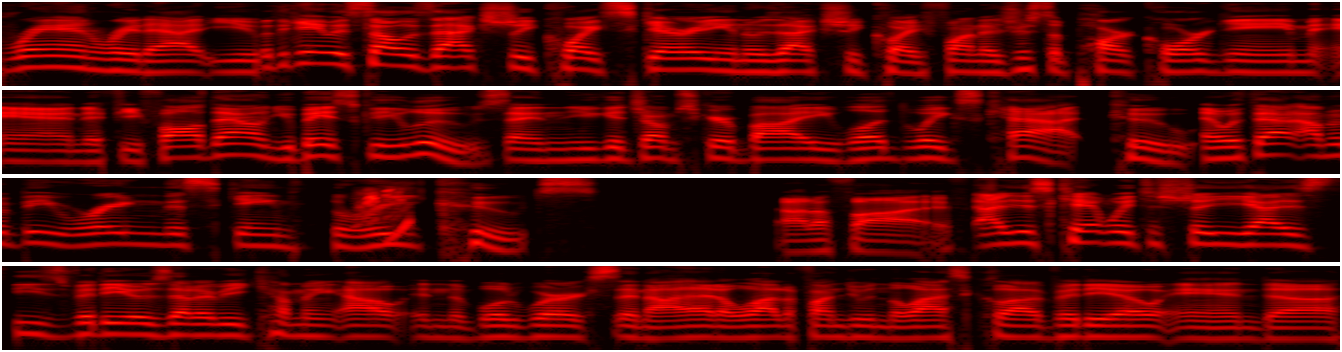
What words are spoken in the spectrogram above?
ran right at you. But the game itself was actually quite scary, and it was actually quite fun. It's just a parkour game, and if you fall down, you basically lose, and you get jump scared by Ludwig's cat, Coot. And with that, I'm going to be rating this game three coots out of five. I just can't wait to show you guys these videos that are be coming out in the woodworks, and I had a lot of fun doing the last collab video, and uh,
